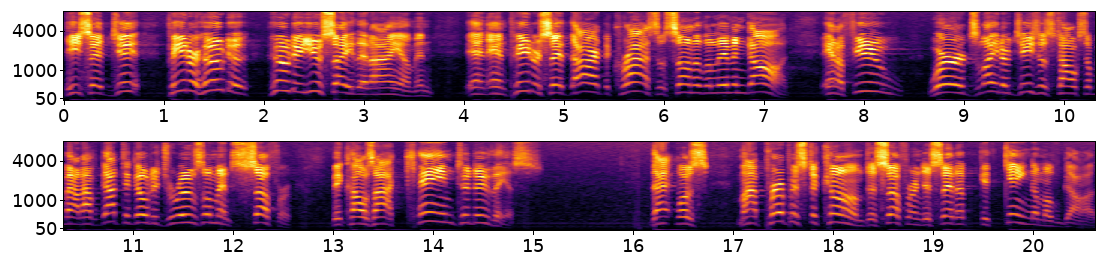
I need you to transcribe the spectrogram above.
He said, Peter, who do, who do you say that I am? And, and, and Peter said, Thou art the Christ, the Son of the living God. And a few words later, Jesus talks about, I've got to go to Jerusalem and suffer because I came to do this. That was my purpose to come, to suffer, and to set up the kingdom of God.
